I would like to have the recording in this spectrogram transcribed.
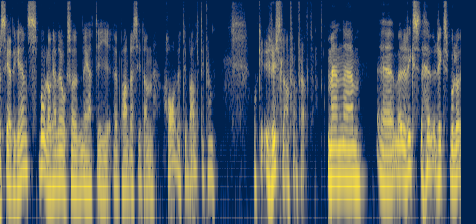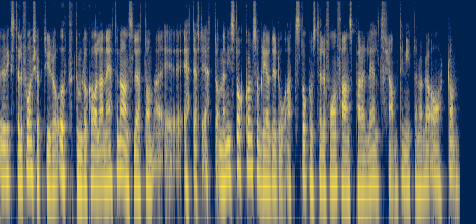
Cedergrens bolag hade också nät i, på andra sidan havet i Baltikum. Och i Ryssland framförallt. Men eh, Riks, Rikstelefon köpte ju då upp de lokala näten och anslöt dem eh, ett efter ett. Då. Men i Stockholm så blev det då att Stockholms Telefon fanns parallellt fram till 1918.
